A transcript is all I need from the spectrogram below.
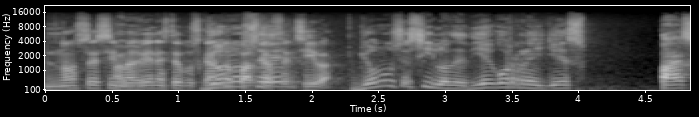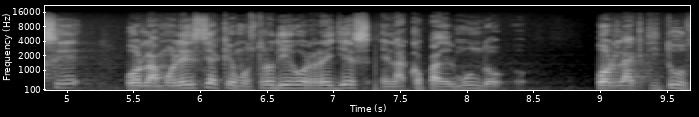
No sé si A más ver, bien esté buscando no parte sé- ofensiva. Yo no sé si lo de Diego Reyes pase por la molestia que mostró Diego Reyes en la Copa del Mundo, por la actitud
